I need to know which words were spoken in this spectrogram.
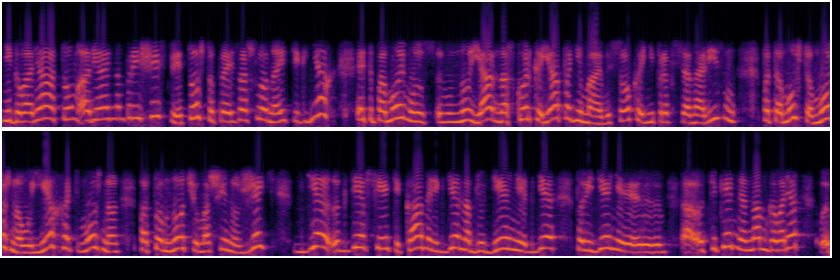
не говоря о том, о реальном происшествии. То, что произошло на этих днях, это, по-моему, ну, я насколько я понимаю, высокий непрофессионализм, потому что можно уехать, можно потом ночью машину сжечь, где, где все эти камеры, где наблюдение, где поведение. Э, а теперь нам говорят, э,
